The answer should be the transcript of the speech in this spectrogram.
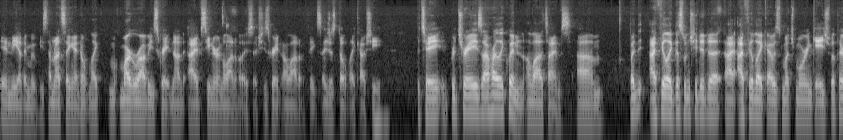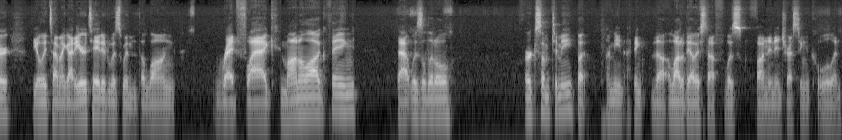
in the other movies. I'm not saying I don't like Margot Robbie's great. I've seen her in a lot of other stuff. She's great in a lot of things. I just don't like how she betray, portrays uh, Harley Quinn a lot of times. Um, but I feel like this one she did. A, I, I feel like I was much more engaged with her. The only time I got irritated was when the long red flag monologue thing. That was a little irksome to me. But I mean, I think the a lot of the other stuff was fun and interesting and cool. And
